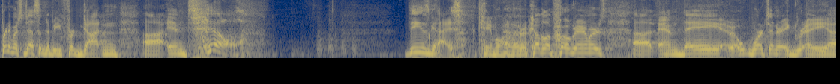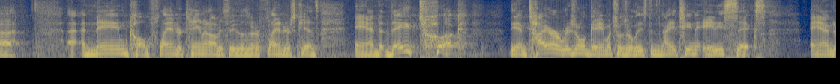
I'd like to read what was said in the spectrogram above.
pretty much destined to be forgotten uh, until these guys came along. There were a couple of programmers, uh, and they worked under a, a, uh, a name called Flandertainment. Obviously, those are Flanders kids. And they took the entire original game, which was released in 1986, and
